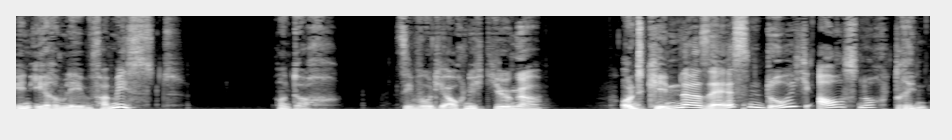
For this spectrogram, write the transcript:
in ihrem Leben vermisst. Und doch, sie wurde ja auch nicht jünger. Und Kinder säßen durchaus noch drin.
